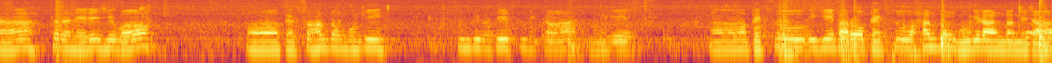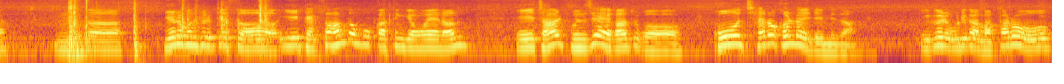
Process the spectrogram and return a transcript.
자, 털어내리시고, 어, 백수 한동국이 준비가 되었습니까? 이게, 어, 백수, 이게 바로 백수 한동국이라는 겁니다. 음, 그, 여러분들께서 이 백수 한동국 같은 경우에는 이잘 분쇄해가지고 고온 채로 걸러야 됩니다. 이걸 우리가 막바로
